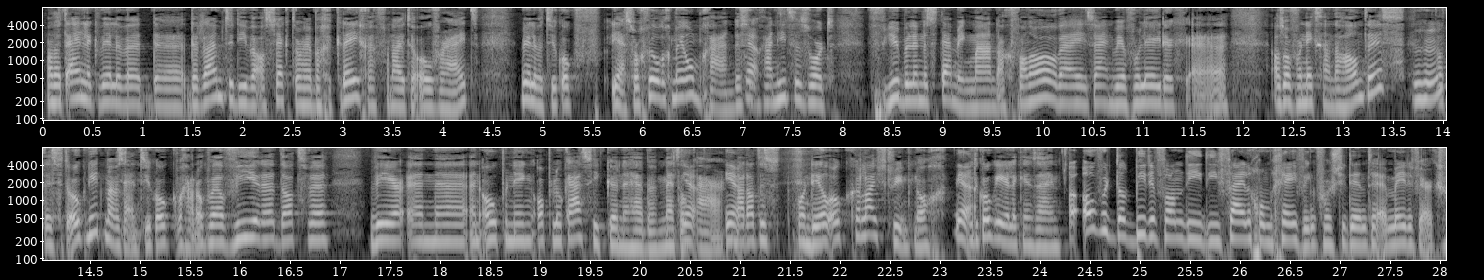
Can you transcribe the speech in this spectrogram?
Want uiteindelijk willen we de, de ruimte die we als sector hebben gekregen vanuit de overheid, willen we natuurlijk ook ja, zorgvuldig mee omgaan. Dus we gaan niet een soort jubelende stemming maandag van oh, wij zijn weer volledig uh, alsof er niks aan de hand is. Mm -hmm. Dat is het ook niet. Maar we zijn natuurlijk ook, we gaan ook wel vieren dat we weer een, een opening op locatie kunnen hebben met elkaar. Ja, ja. Maar dat is voor een deel ook gelivestreamd nog. Daar moet ik ook eerlijk in zijn. Over dat bieden van die, die veilige omgeving voor studenten en medewerkers.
